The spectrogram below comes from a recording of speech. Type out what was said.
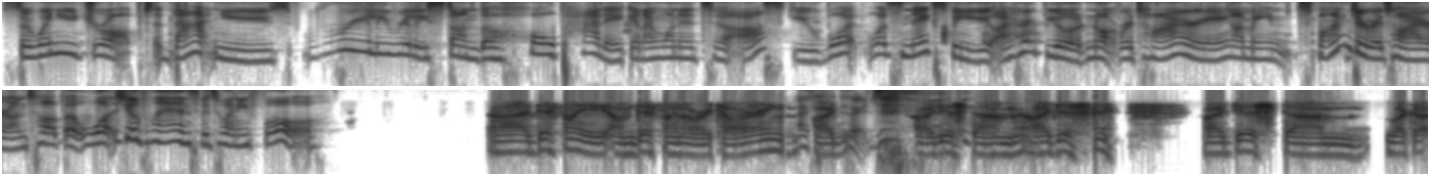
So when you dropped that news, really, really stunned the whole paddock. And I wanted to ask you, what what's next for you? I hope you're not retiring. I mean, it's fine to retire on top, but what's your plans for 24? Uh, definitely, I'm definitely not retiring. Okay, I, good. I just, um, I just, I just, um, like, I,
